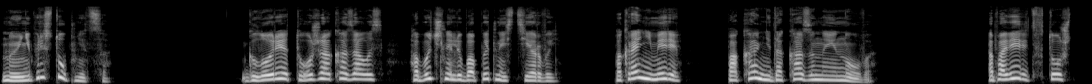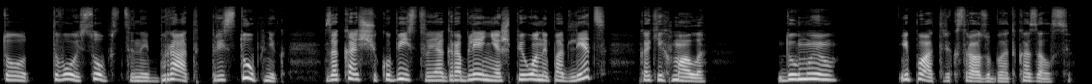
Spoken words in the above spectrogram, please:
но и не преступница. Глория тоже оказалась обычной любопытной стервой, по крайней мере, пока не доказано иного. А поверить в то, что твой собственный брат — преступник, заказчик убийства и ограбления, шпион и подлец, каких мало, думаю, и Патрик сразу бы отказался.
